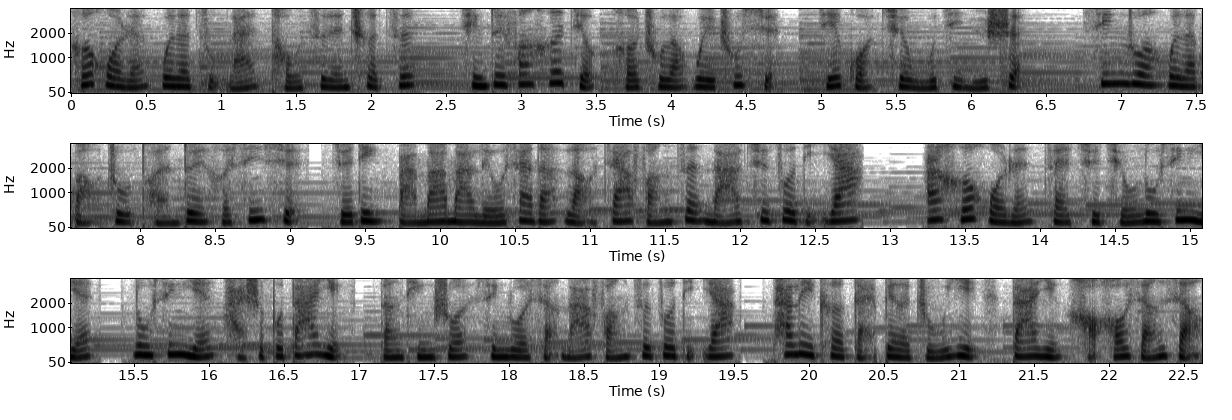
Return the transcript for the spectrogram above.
合伙人为了阻拦投资人撤资，请对方喝酒，喝出了胃出血，结果却无济于事。星若为了保住团队和心血，决定把妈妈留下的老家房子拿去做抵押，而合伙人再去求陆星言，陆星言还是不答应。当听说星若想拿房子做抵押，他立刻改变了主意，答应好好想想。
